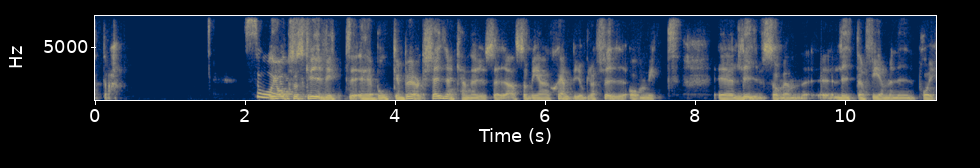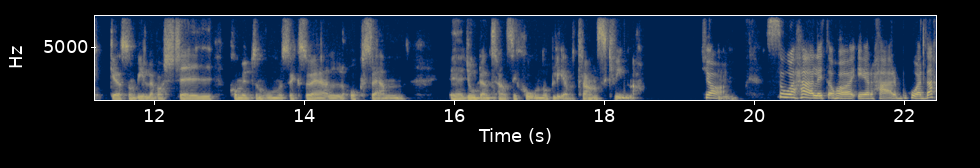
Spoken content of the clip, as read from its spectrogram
Så... Och jag har också skrivit eh, boken Bögtjejen kan jag ju säga, som är en självbiografi om mitt liv som en eh, liten feminin pojke som ville vara tjej, kom ut som homosexuell och sen eh, gjorde en transition och blev transkvinna. Ja, så härligt att ha er här båda.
